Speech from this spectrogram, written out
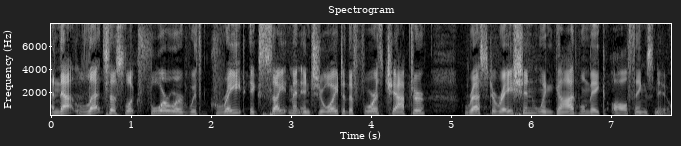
And that lets us look forward with great excitement and joy to the fourth chapter restoration, when God will make all things new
